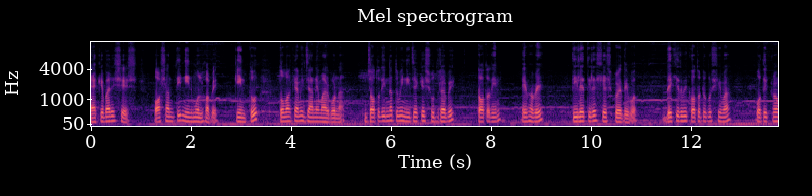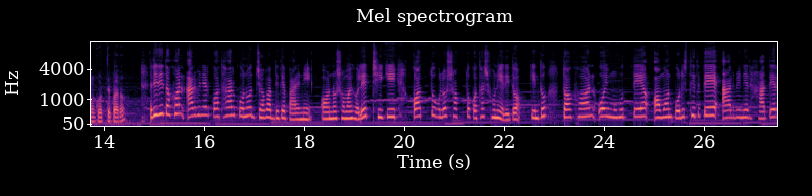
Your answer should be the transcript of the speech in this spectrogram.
একেবারে শেষ। অশান্তি নির্মূল হবে। কিন্তু তোমাকে আমি জানে মারবো না। যতদিন না তুমি নিজেকে শুধরাবে, ততদিন এভাবে তিলে তিলে শেষ করে দেব। দেখি তুমি কতটুকু সীমা অতিক্রম করতে পারো। রিদি তখন আরবিনের কথার কোনো জবাব দিতে পারেনি। অন্য সময় হলে ঠিকই কতগুলো শক্ত কথা শুনিয়ে দিত। কিন্তু তখন ওই মুহূর্তে অমন পরিস্থিতিতে আরবিনের হাতের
